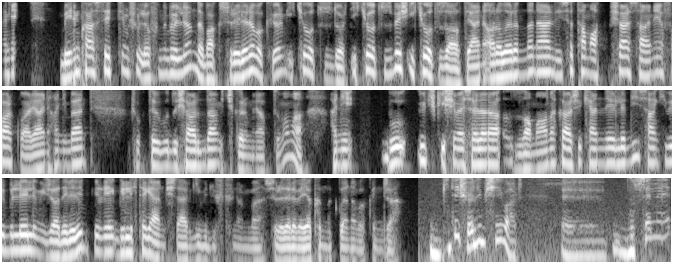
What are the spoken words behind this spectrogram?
hani benim kastettiğim şu lafını bölüyorum da bak sürelere bakıyorum 2.34, 2.35, 2.36 yani aralarında neredeyse tam 60'ar saniye fark var. Yani hani ben çok tabii bu dışarıdan bir çıkarım yaptım ama hani bu üç kişi mesela zamana karşı kendileriyle değil sanki birbirleriyle mücadele edip birlikte gelmişler gibi düşünüyorum ben sürelere ve yakınlıklarına bakınca. Bir de şöyle bir şey var. Ee, bu sene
